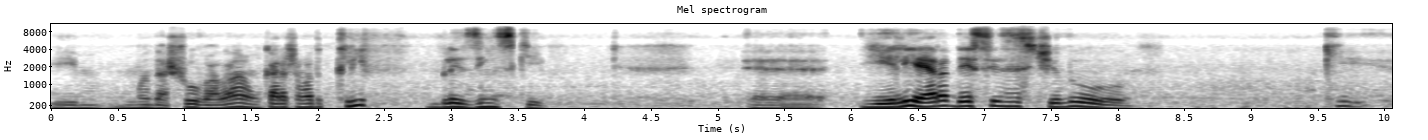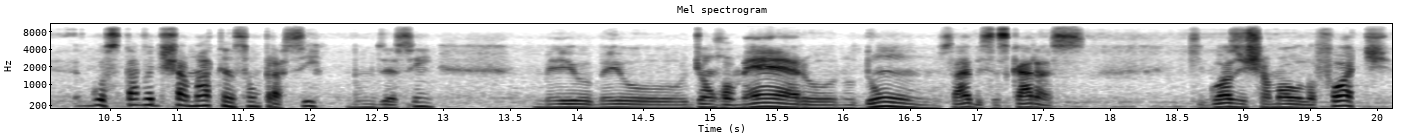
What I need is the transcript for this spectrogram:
e manda-chuva lá, um cara chamado Cliff Blesinski. É, e ele era desses estilo que gostava de chamar atenção para si, vamos dizer assim, meio meio John Romero no Doom, sabe? Esses caras que gosta de chamar o holofote.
